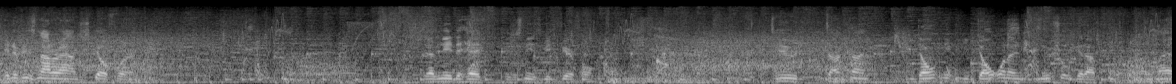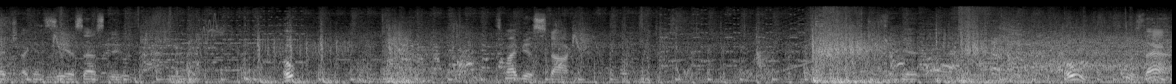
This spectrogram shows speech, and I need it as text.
Even if he's not around, just go for it. He doesn't need to hit. He just needs to be fearful. Dude, duck hunt. You don't you don't want to neutral get up on ledge against ZSS, dude. Oh, might be a stock. Forget. Oh, what was that?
